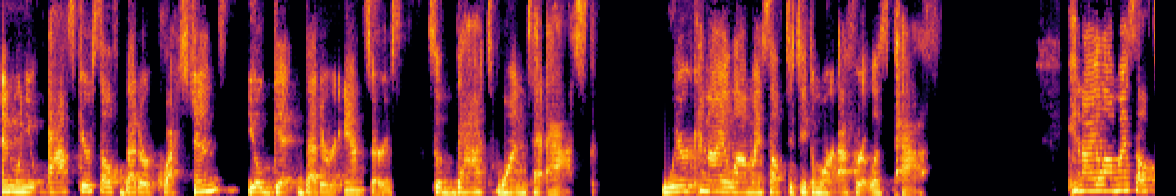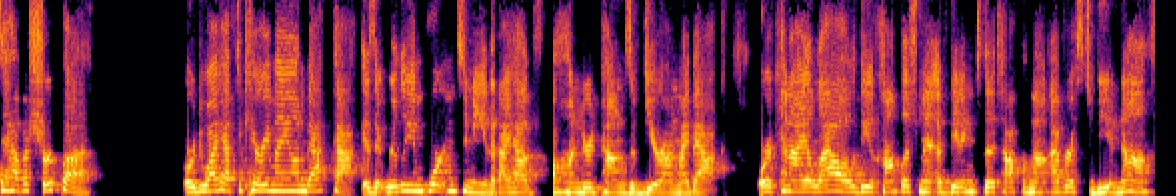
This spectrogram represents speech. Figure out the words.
And when you ask yourself better questions, you'll get better answers. So that's one to ask. Where can I allow myself to take a more effortless path? Can I allow myself to have a Sherpa? Or do I have to carry my own backpack? Is it really important to me that I have 100 pounds of gear on my back? Or can I allow the accomplishment of getting to the top of Mount Everest to be enough?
